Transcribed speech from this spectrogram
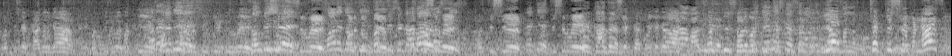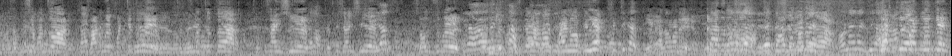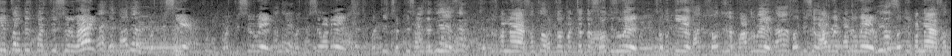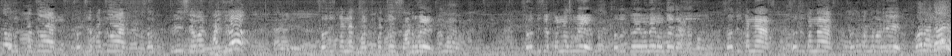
पस्तीसशे काजल का बत्तीस रुपये बत्तीस बत्तीस. तेहतीस रुपये. चौतीस रुपये चौतीस. चौतीस बत्तीसशे. पस्तीस रुपये रुपये. पस्तीस साडे बत्तीस. छत्तीसशे पन्नास छत्तीसशे पंचावन्न साठ रुपये पंच्याहत्तर रुपये छत्तीस पंच्याहत्तर छत्तीस ऐंशी छत्तीस ऐंशी चौतीस रुपये चौतीस रुपये फायनल लेख एक हजारमध्ये एक. हो. एकतीस तेहतीस चौतीस पस्तीसशे रुपये एक. पस्तीसशे पस्तीसशे रुपये पस्तीसशे वाटे पस्तीस छत्तीस आणि छत्तीस छत्तीस पन्नास पंचावन्न पंच्याहत्तर चौतीस रुपये सदतीस चौतीसशे पाच रुपये चौतीसशे दहा रुपये पाच रुपये चौतीस पन्नास चौतीस पंचावन्न चौतीसशे पंचावन्न थ्री सेवन फाय झिरो चौतीस पन्नास पंचावन्न साठ रुपये. चौतीसशे पन्नास रुपये चौतीस रुपये नाही म्हणतो आता चौतीस पन्नास चौतीस पन्नास चौतीस पन्नास वाटे दोन हजार.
